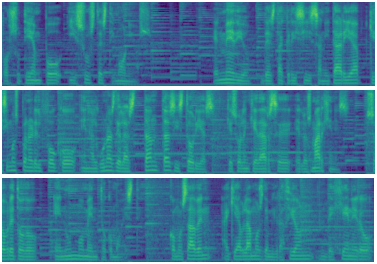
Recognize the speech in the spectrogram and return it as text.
por su tiempo y sus testimonios. En medio de esta crisis sanitaria, quisimos poner el foco en algunas de las tantas historias que suelen quedarse en los márgenes, sobre todo en un momento como este. Como saben, aquí hablamos de migración, de género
